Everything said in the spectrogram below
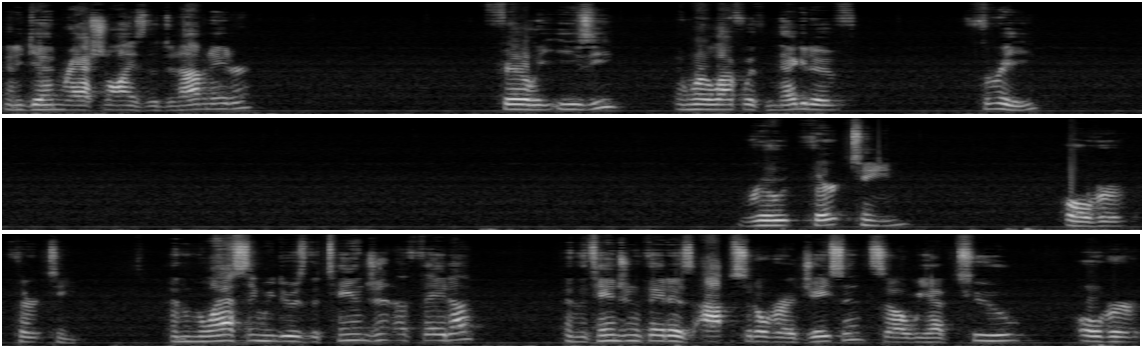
And again, rationalize the denominator. Fairly easy. And we're left with negative 3 root 13 over 13. And then the last thing we do is the tangent of theta. And the tangent of theta is opposite over adjacent. So we have 2 over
